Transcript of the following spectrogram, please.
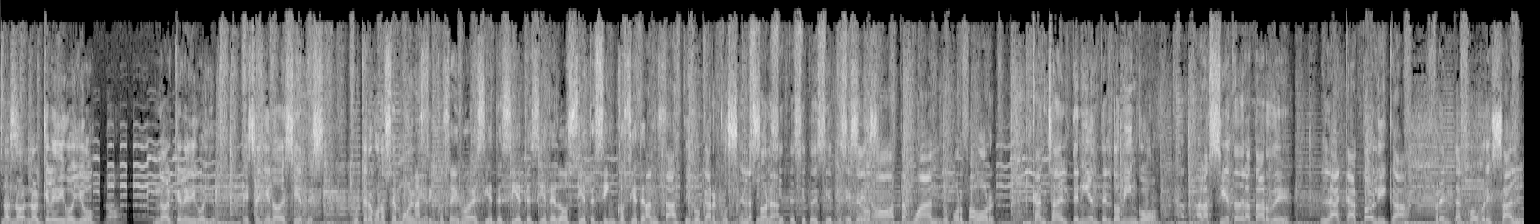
No, no, no el que le digo yo, ¿No? No el que le digo yo. Ese lleno de siete. Usted lo conoce muy Más bien. 569-7772-7572. Fantástico, Carcos, en la zona. 7, 7, 7, 7, Ese 2. no, ¿hasta cuándo? Por favor. Cancha del Teniente el domingo a las 7 de la tarde. La Católica frente a Cobresal.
